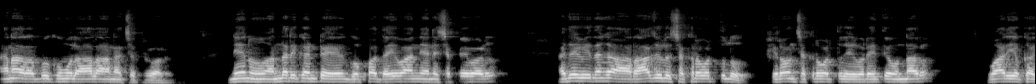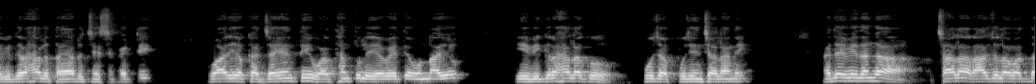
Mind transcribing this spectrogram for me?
అనా రబ్బు కుములు ఆలా అని చెప్పేవాడు. నేను అందరికంటే గొప్ప దైవాన్ని అని చెప్పేవాడు. అదేవిధంగా ఆ రాజులు చక్రవర్తులు ఫిరౌన్ చక్రవర్తులు ఎవరైతే ఉన్నారో వారి యొక్క విగ్రహాలు తయారు చేసి పెట్టి వారి యొక్క జయంతి వర్ధంతులు ఏవైతే ఉన్నాయో ఈ విగ్రహాలకు పూజ పూజించాలని అదేవిధంగా చాలా రాజుల వద్ద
